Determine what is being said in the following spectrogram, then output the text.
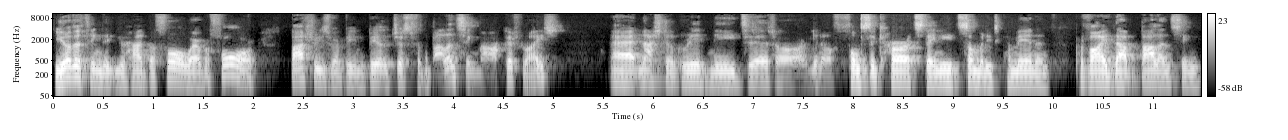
the other thing that you had before, where before batteries were being built just for the balancing market, right? Uh, National Grid needs it, or you know, 50Hertz, they need somebody to come in and provide that balancing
